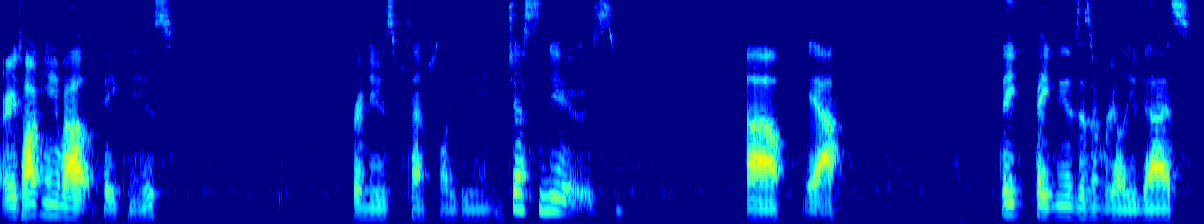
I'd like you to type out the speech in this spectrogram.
are you talking about fake news? Or news potentially being? Just news. Oh, yeah. Fake fake news isn't real, you guys.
